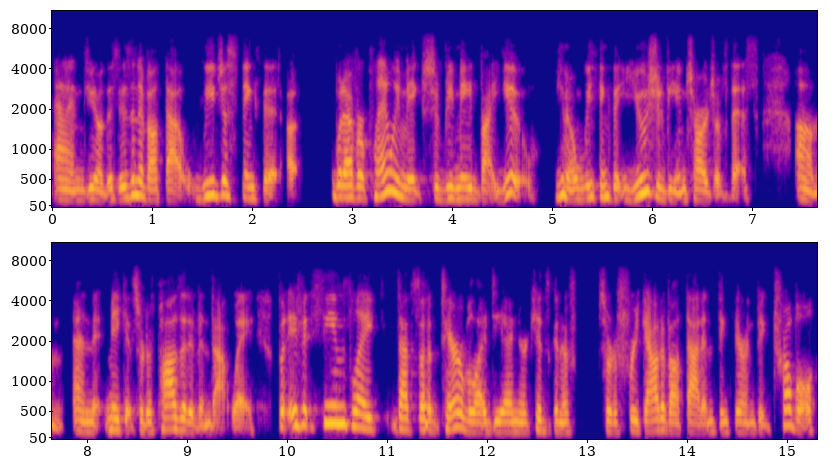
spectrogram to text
and you know this isn't about that. We just think that uh, whatever plan we make should be made by you you know we think that you should be in charge of this um, and make it sort of positive in that way but if it seems like that's a terrible idea and your kid's going to f- sort of freak out about that and think they're in big trouble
